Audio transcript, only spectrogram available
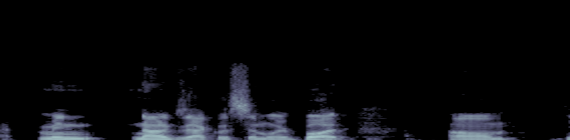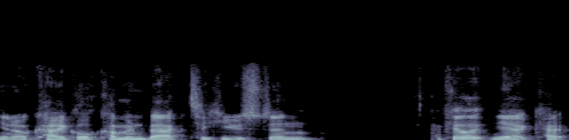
I mean, not exactly similar, but um, you know, Keuchel coming back to Houston. I feel like yeah, Ke-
